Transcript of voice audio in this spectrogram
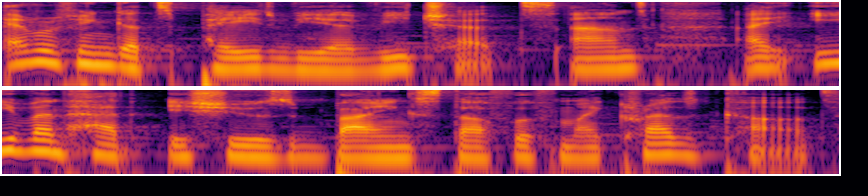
everything gets paid via WeChat, and I even had issues buying stuff with my credit card.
